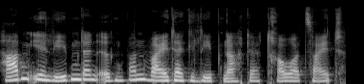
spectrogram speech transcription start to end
haben ihr Leben dann irgendwann weitergelebt nach der Trauerzeit.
